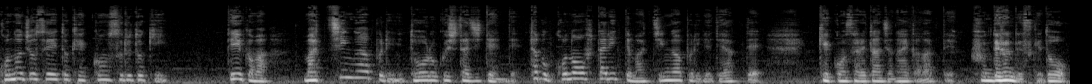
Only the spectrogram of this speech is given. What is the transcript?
この女性と結婚する時っていうかまあマッチングアプリに登録した時点で多分このお二人ってマッチングアプリで出会って結婚されたんじゃないかなって踏んでるんですけど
